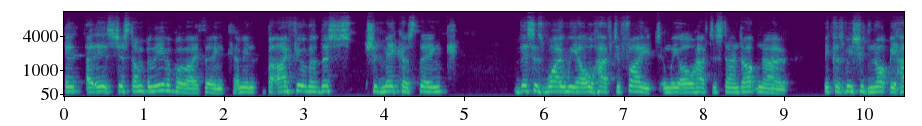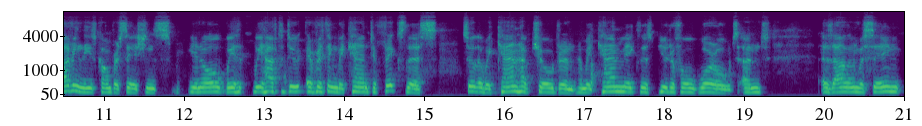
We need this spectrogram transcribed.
it, it's just unbelievable, I think. I mean, but I feel that this should make us think this is why we all have to fight and we all have to stand up now because we should not be having these conversations. You know, we, we have to do everything we can to fix this so that we can have children and we can make this beautiful world. And as Alan was saying,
